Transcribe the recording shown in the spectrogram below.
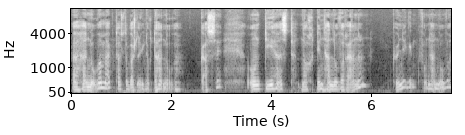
Äh, Hannovermarkt heißt aber wahrscheinlich noch der Hannover Gasse und die heißt nach den Hannoveranern, Königin von Hannover,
